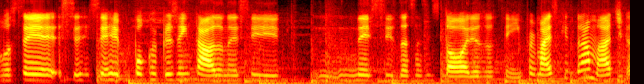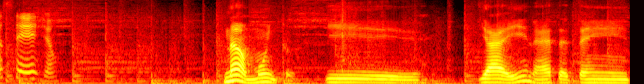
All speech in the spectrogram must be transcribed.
Você ser, ser pouco representado nesse, nesse, nessas histórias, assim, por mais que dramáticas sejam. Não, muito. E e aí, né, te- tem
